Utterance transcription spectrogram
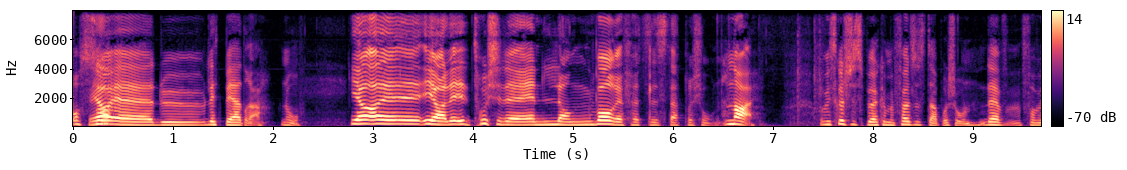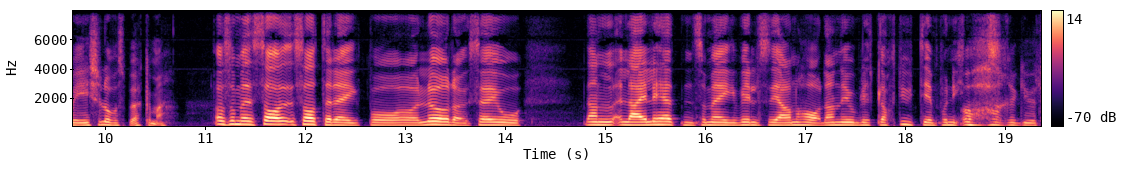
og så Ja. er du litt bedre nå. Ja, eh, ja jeg tror ikke det er en langvarig fødselsdepresjon. Nei. Og vi skal ikke spøke med fødselsdepresjon. Det får vi ikke lov å spøke med. Og som jeg sa, sa til deg på lørdag, så er jo den leiligheten som jeg vil så gjerne ha, den er jo blitt lagt ut igjen på nytt. Å, herregud.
